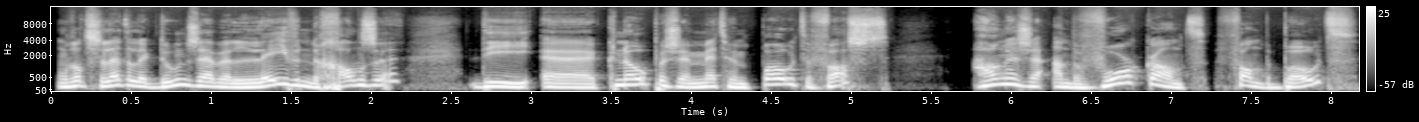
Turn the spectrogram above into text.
Want wat ze letterlijk doen, ze hebben levende ganzen. Die eh, knopen ze met hun poten vast. Hangen ze aan de voorkant van de boot.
